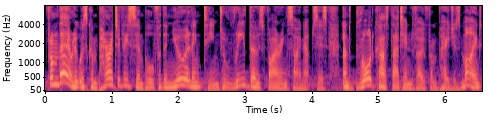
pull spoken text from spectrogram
From there, it was comparatively simple for the Neuralink team to read those firing synapses and broadcast that info from Pager's mind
